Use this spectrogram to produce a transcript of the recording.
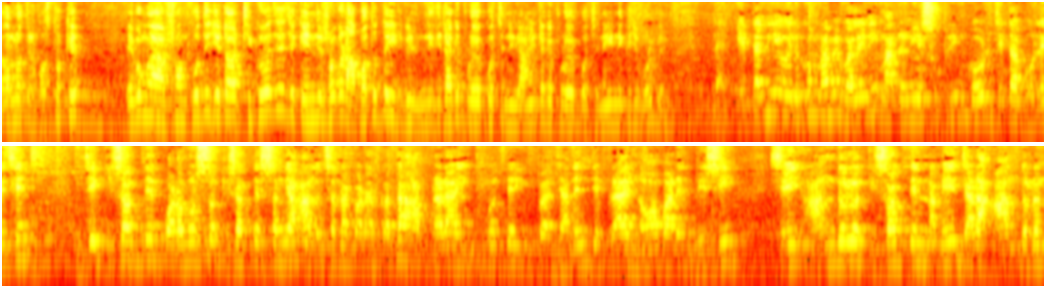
আদালতের হস্তক্ষেপ এবং সম্প্রতি যেটা ঠিক হয়েছে যে কেন্দ্রীয় সরকার আপাতত এই নীতিটাকে প্রয়োগ করছেন, এই আইনটাকে প্রয়োগ করছেন, এই নিয়ে কিছু বলবেন? না, এটা নিয়ে ওইরকম ভাবে বলেনি। মাননীয় সুপ্রিম কোর্ট যেটা বলেছেন যে কৃষকদের পরামর্শ কৃষকদের সঙ্গে আলোচনা করার কথা আপনারা ইতিমধ্যে জানেন যে প্রায় নবারের বারের বেশি সেই আন্দোলন কৃষকদের নামে যারা আন্দোলন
